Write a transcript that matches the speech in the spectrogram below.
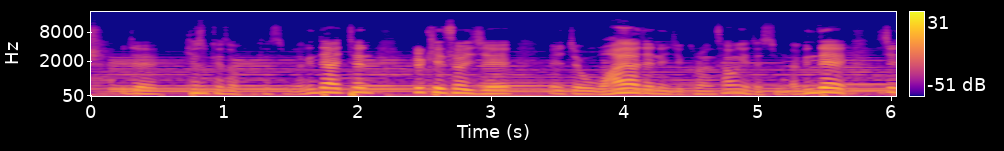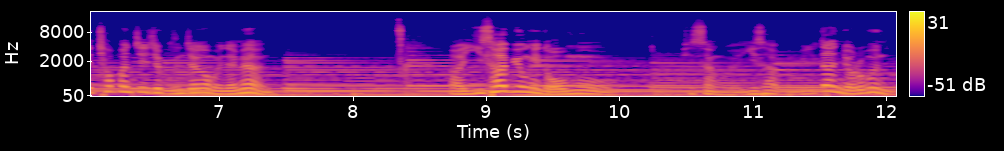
이제 계속해서 그렇게 했습니다. 근데 하여튼 그렇게 해서 이제 이제 와야 되는 이제 그런 상황이 됐습니다. 근데 이제 첫 번째 이제 문제가 뭐냐면 어, 이사 비용이 너무 비싼 거예요. 이사 비용. 일단 여러분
